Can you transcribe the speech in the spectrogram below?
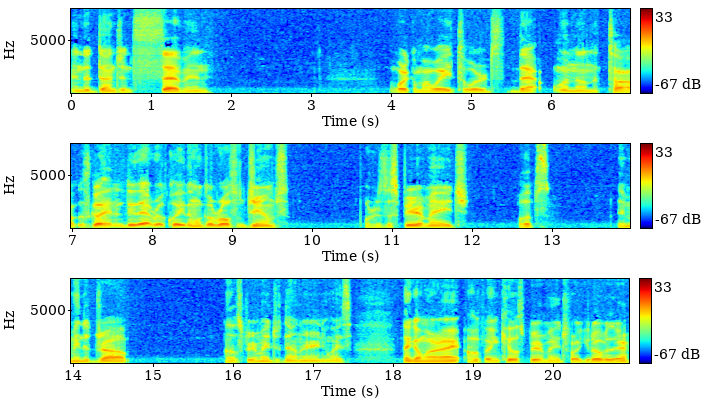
in the dungeon seven working my way towards that one on the top. Let's go ahead and do that real quick. Then we'll go roll some gems. Where's the spirit mage? Whoops. Didn't mean to drop. Oh, spirit mage is down there anyways. I think I'm alright. Hope I can kill spirit mage before I get over there.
